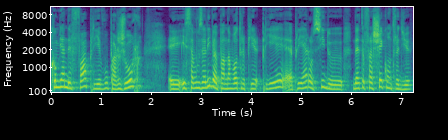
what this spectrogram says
combien de fois priez-vous par jour? Et, ça vous arrive pendant votre prière, aussi d'être fâché contre Dieu?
